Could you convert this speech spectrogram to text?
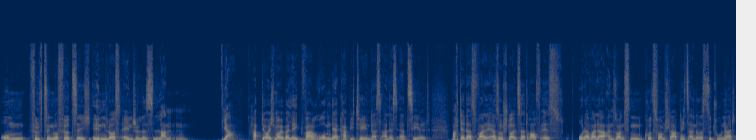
um 15.40 Uhr in Los Angeles landen. Ja, habt ihr euch mal überlegt, warum der Kapitän das alles erzählt? Macht er das, weil er so stolz darauf ist oder weil er ansonsten kurz vorm Start nichts anderes zu tun hat?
